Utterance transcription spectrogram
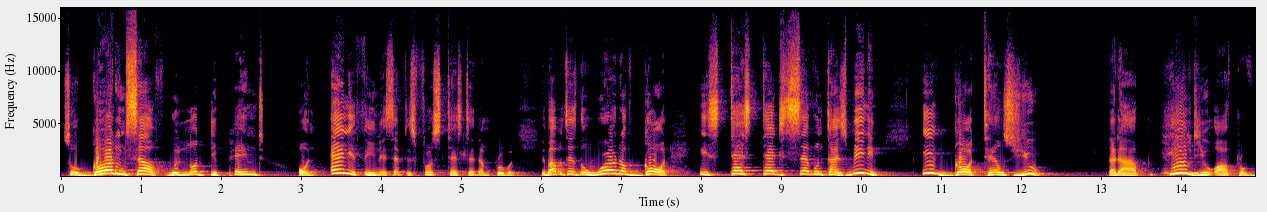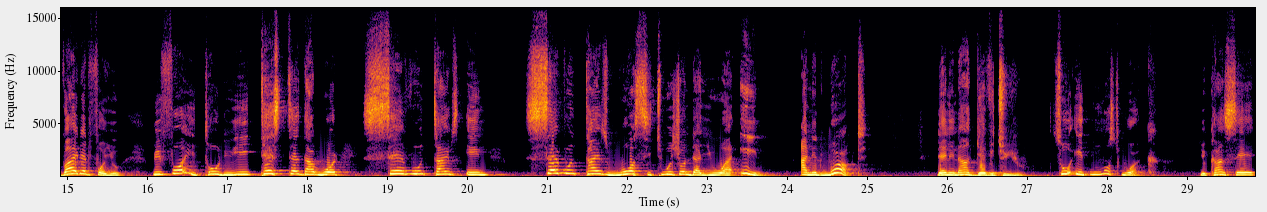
So God Himself will not depend on anything except it's first tested and proven. The Bible says the Word of God is tested seven times, meaning if God tells you that I have healed you or have provided for you, before He told you, He tested that word seven times in seven times worse situation that you are in, and it worked. Then He now gave it to you. So it must work. You can't say,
